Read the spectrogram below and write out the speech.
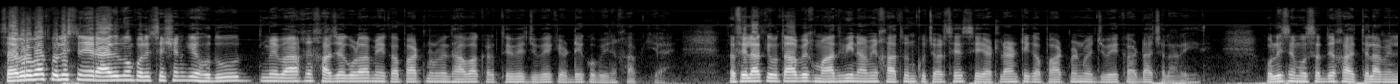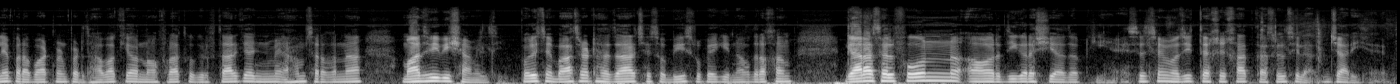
سائبرآباد پولیس نے رائے پولیس اسٹیشن کے حدود میں واقع خواجہ گوڑا میں ایک اپارٹمنٹ میں دھاوا کرتے ہوئے جوے کے اڈے کو بے نقاب کیا ہے۔ تفصیلات کے مطابق مادھوی نامی خاتون کچھ عرصے سے اٹلانٹک اپارٹمنٹ میں جوے کا اڈا چلا رہی تھی۔ پولیس نے مصدقہ اطلاع ملنے پر اپارٹمنٹ پر دھاوا کیا اور نو افراد کو گرفتار کیا، جن میں اہم سرغنہ مادھوی بھی شامل تھی۔ پولیس نے باسٹھ ہزار چھ سو بیس روپے کی نقد رقم، گیارہ سیل فون اور دیگر اشیاء ضبط کی ہیں۔ اس سلسلے میں مزید تحقیقات کا سلسلہ جاری ہے۔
